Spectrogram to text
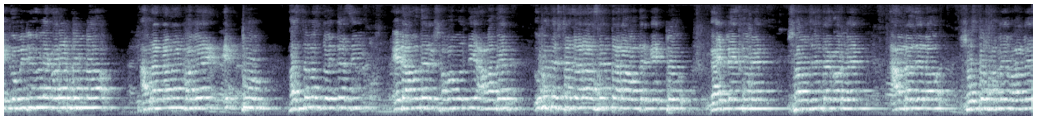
এই কমিটিগুলো করার জন্য আমরা নানান ভাবে একটু হস্তনস্ত হইতেছি। এটা আমাদের সভাপতি, আমাদের উপদেষ্টা যারা আছেন, তারা আমাদেরকে একটু গাইডলাইন দিবেন, সহযোগিতা করবেন। আমরা যেন সুস্থ ভাবে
